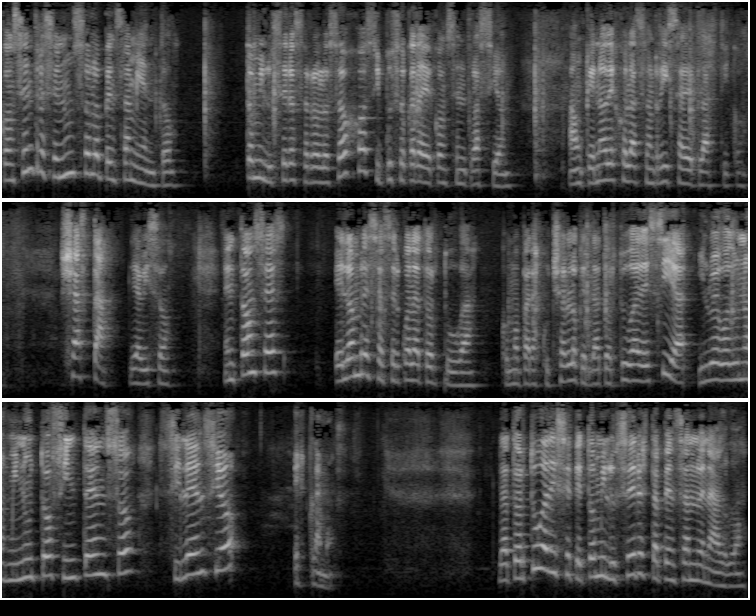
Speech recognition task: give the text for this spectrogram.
Concéntrese en un solo pensamiento. Tommy Lucero cerró los ojos y puso cara de concentración, aunque no dejó la sonrisa de plástico. Ya está, le avisó. Entonces el hombre se acercó a la tortuga, como para escuchar lo que la tortuga decía, y luego de unos minutos intenso silencio, exclamó. La tortuga dice que Tommy Lucero está pensando en algo.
